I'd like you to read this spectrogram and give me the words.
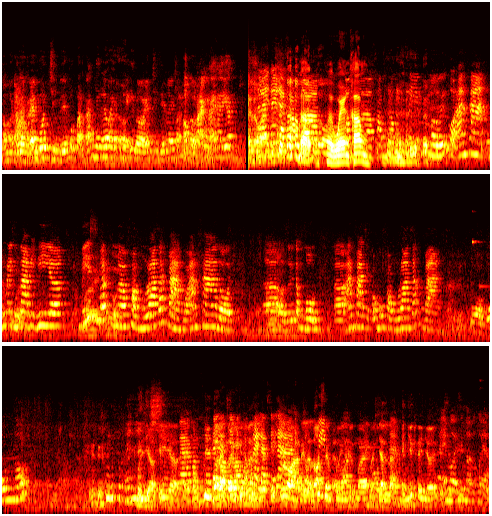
không, không, em muốn trình diễn một bản khác nhưng nếu anh nghe Eagle em trình diễn hai bản Eagle bản nãy hay á. Đây đây là phòng Rồi, ờ, người quen phòng, không? ờ, phòng phòng phim mới của Alpha lúc nãy chúng ta bị đi uh, miss mất anh ờ, phòng loa rát vàng của Alpha rồi. Ờ, ở dưới tầng 1 Alpha sẽ có một phòng loa rát vàng của Goldnote bây giờ cái uh, Và hệ thống còn phim đó là trên là thống này là sẽ cái là loa này là loa phim. xem phim được mệnh danh là hay nhất thế giới. Em mời xin mời mọi người ạ.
